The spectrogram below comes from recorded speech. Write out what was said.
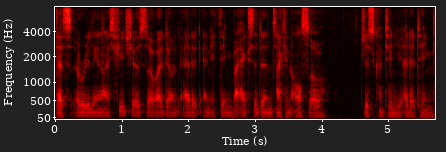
that's a really nice feature so I don't edit anything by accident I can also just continue editing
